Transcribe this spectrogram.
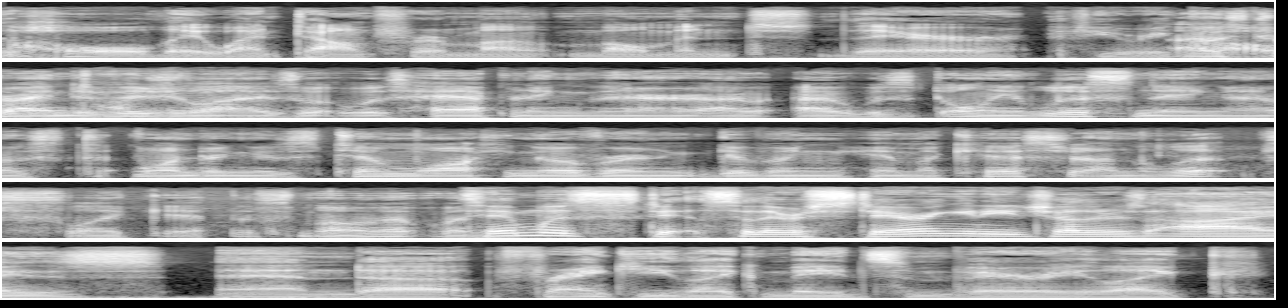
hole they went down for a mo- moment there. If you recall, I was trying to visualize what was happening there. I, I was only listening. I was t- wondering, is Tim walking over and giving him a kiss on the lips, like at this moment? When, Tim was sta so they were staring at each other's eyes, and uh, Frankie like made some very like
